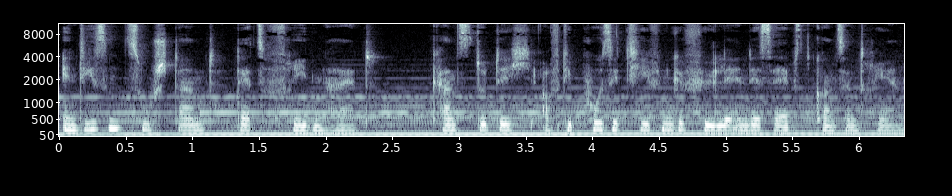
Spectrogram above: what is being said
In diesem Zustand der Zufriedenheit kannst du dich auf die positiven Gefühle in dir selbst konzentrieren.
